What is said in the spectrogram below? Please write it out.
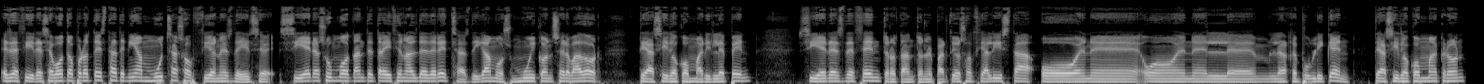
Es decir, ese voto protesta tenía muchas opciones de irse. Si eres un votante tradicional de derechas, digamos, muy conservador, te has ido con Marine Le Pen. Si eres de centro, tanto en el Partido Socialista o en, eh, o en el, eh, Republicán, te has ido con Macron.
